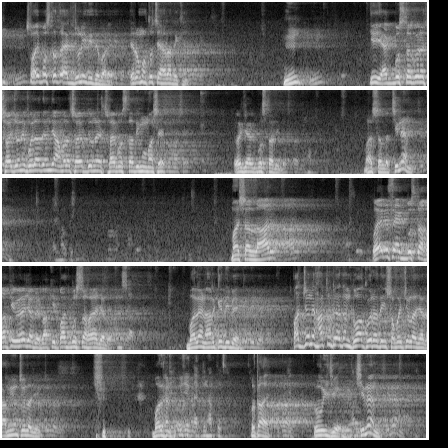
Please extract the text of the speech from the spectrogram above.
ছয় বস্তা তো একজনই দিতে পারে। এরম মতো চেহারা দেখি। হুম? কি, এক বস্তা করে ছয় জনে বলে দেন যে আমরা ছয় জনে ছয় বস্তা দিমু মাসে? ওই যে এক বস্তা দিবে মার্শাল্লাহ চিনেন? মার্শাল্লাহ আর হয়ে গেছে এক বস্তা, বাকি হয়ে যাবে, বাকি পাঁচ বস্তা হয়ে যাবে। বলেন, আর কে দিবে? পাঁচজনে হাত উঠে দেন দোয়া করে দিই সবাই চলে যাক আমিও চলে যাই। বলেন। একজন হাত কোথায়? ওই যে চিনেন?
